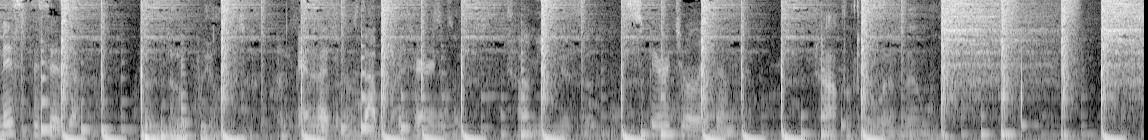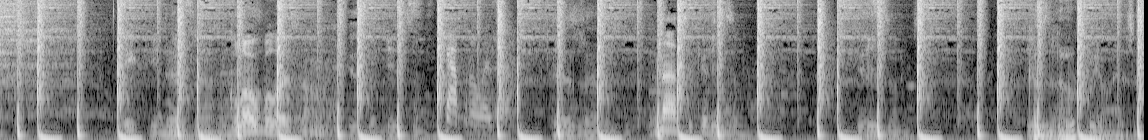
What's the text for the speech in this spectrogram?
Mysticism. Colloquialism. Anti-establishmentarianism. Communism. Spiritualism. Capitalism. Atheism. Globalism. Ism. Capitalism. Ism. Masochism. Ism. Colloquialism.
